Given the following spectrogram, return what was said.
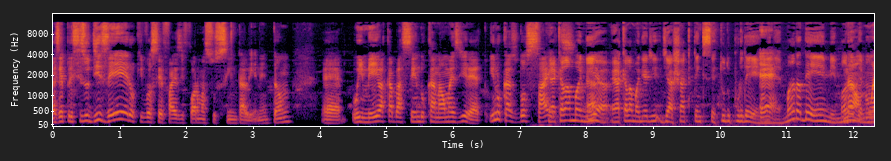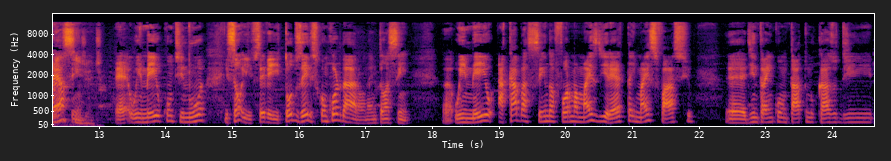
mas é preciso dizer o que você faz de forma sucinta ali, né? Então, é, o e-mail acaba sendo o canal mais direto. E no caso do site. É aquela mania, é, é aquela mania de, de, achar que tem que ser tudo por DM. É. Né? Manda DM, manda não, DM. Não, é, assim, assim, gente. É, o e-mail continua. E, são, e você vê, e todos eles concordaram, né? Então, assim, uh, o e-mail acaba sendo a forma mais direta e mais fácil é, de entrar em contato no caso de,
